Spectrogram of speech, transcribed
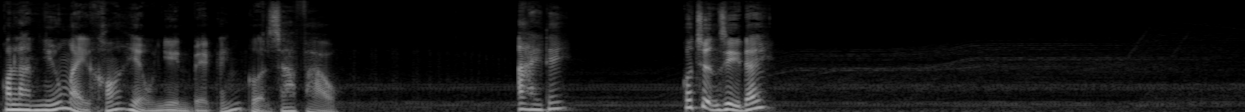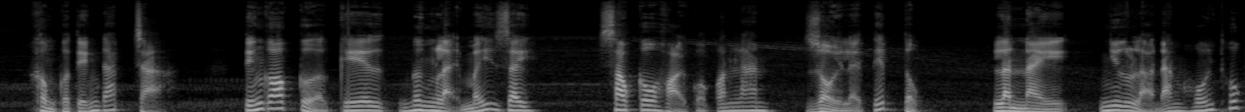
Con Lan nhíu mày khó hiểu nhìn về cánh cửa ra vào. Ai đấy? Có chuyện gì đấy? Không có tiếng đáp trả. Tiếng gõ cửa kia ngưng lại mấy giây. Sau câu hỏi của con Lan, rồi lại tiếp tục. Lần này như là đang hối thúc.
